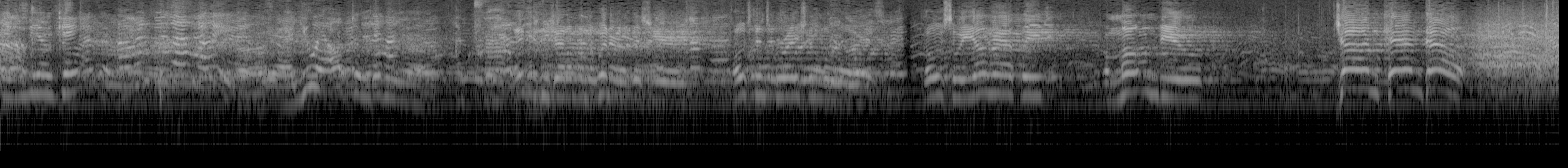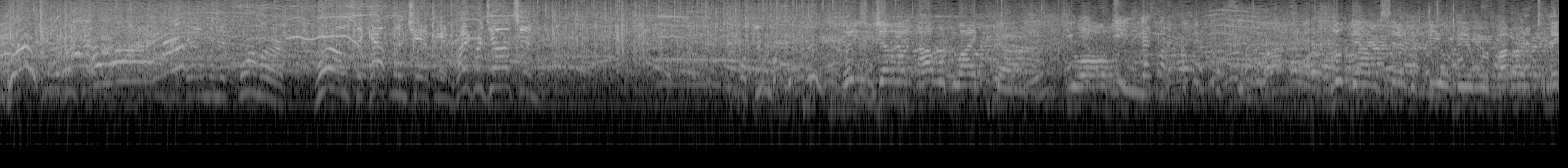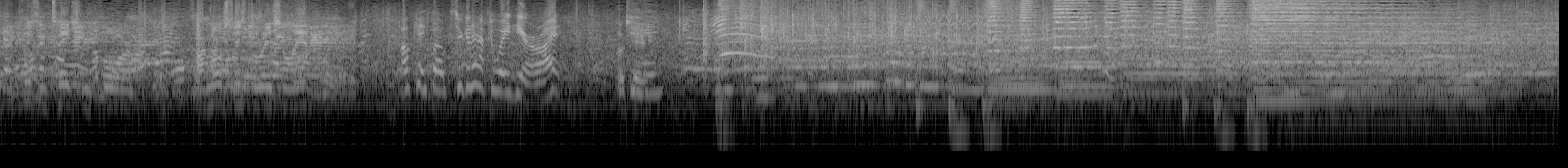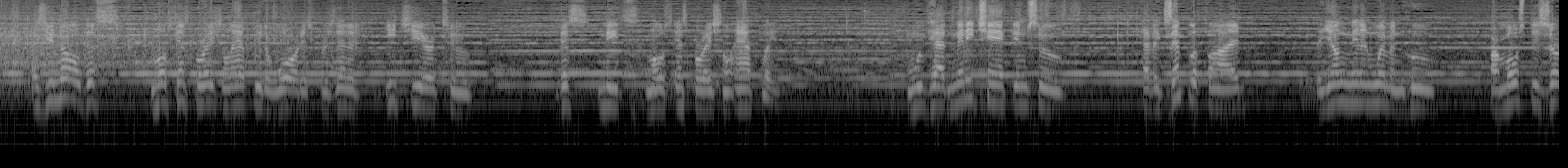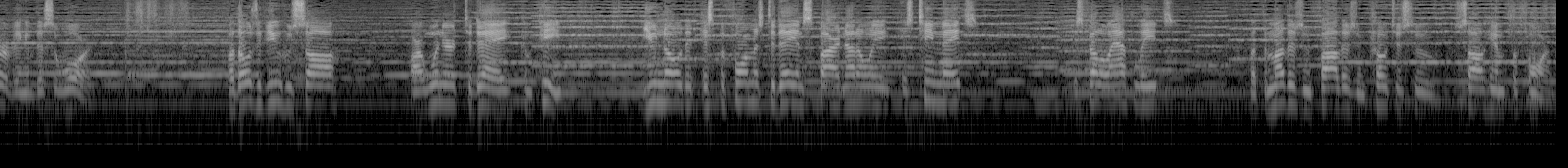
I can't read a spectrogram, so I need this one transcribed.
It'll be okay? Yeah, you helped him, didn't you? I'm proud. Ladies and gentlemen, the winner of this year's Most Inspirational Award goes to a young athlete from Mountain View, John Candell. Ladies and gentlemen, the former world's decathlon champion, Rafer Johnson. Ladies and gentlemen, I would like uh, you all to look down the center of the field here. We're about ready to make a presentation for our most inspirational athlete. Okay, folks, you're going to have to wait here, all right? Okay. As you know, this Most Inspirational Athlete Award is presented each year to this meet's most inspirational athlete. And we've had many champions who have exemplified the young men and women who are most deserving of this award. For those of you who saw our winner today compete, you know that his performance today inspired not only his teammates, his fellow athletes, but the mothers and fathers and coaches who saw him perform.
